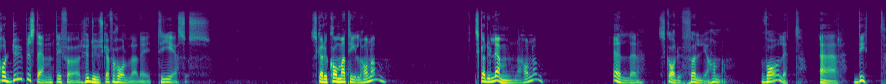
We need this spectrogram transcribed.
Har du bestämt dig för hur du ska förhålla dig till Jesus? Ska du komma till honom? Ska du lämna honom? Eller ska du följa honom? Valet är ditt.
